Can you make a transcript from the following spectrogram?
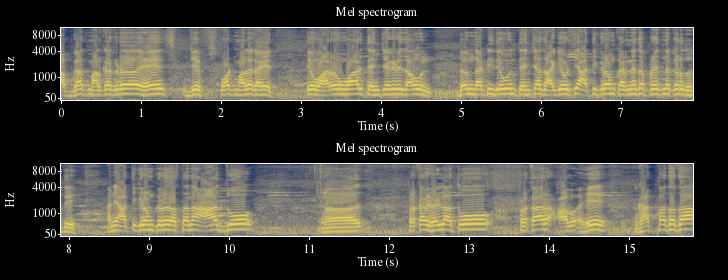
अपघात मालकाकडं हे जे स्पॉट मालक आहेत ते वारंवार त्यांच्याकडे जाऊन दमदाटी देऊन त्यांच्या जागेवरती अतिक्रम करण्याचा प्रयत्न करत होते. आणि अतिक्रम करत असताना आज जो प्रकार घडला तो प्रकार हे घातपाताचा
